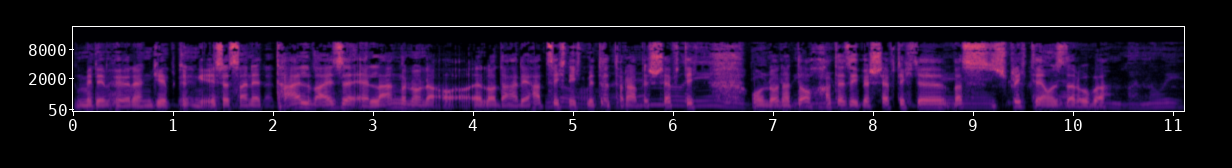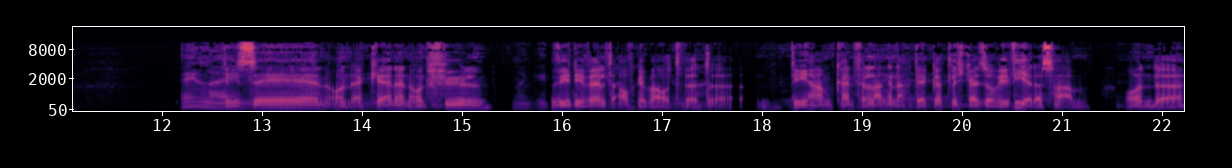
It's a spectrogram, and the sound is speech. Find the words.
mit dem Hören gibt. Ist es eine teilweise Erlangen oder, oder er hat sich nicht mit der Torah beschäftigt und oder doch hat er sich beschäftigt? Was spricht er uns darüber? Die sehen und erkennen und fühlen, wie die Welt aufgebaut wird. Die haben kein Verlangen nach der Göttlichkeit, so wie wir das haben. Und äh,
